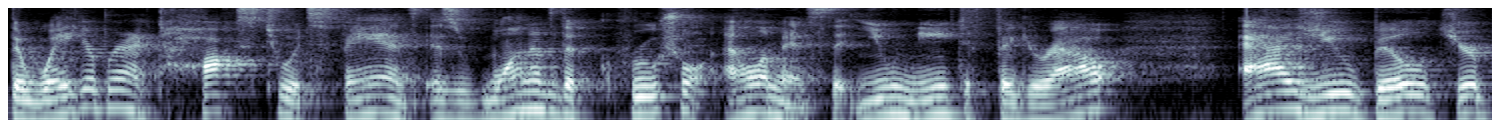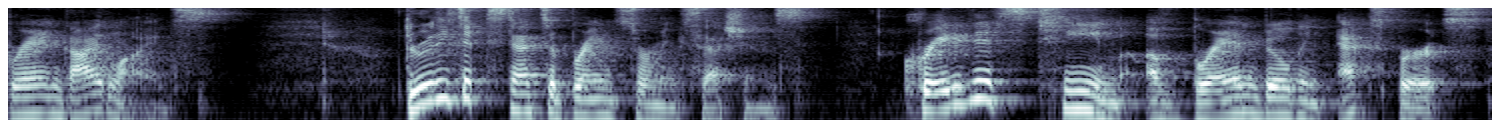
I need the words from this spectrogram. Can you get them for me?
the way your brand talks to its fans is one of the crucial elements that you need to figure out as you build your brand guidelines. Through these extensive brainstorming sessions, Creative's team of brand building experts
